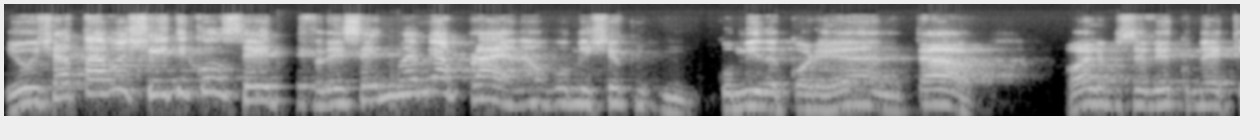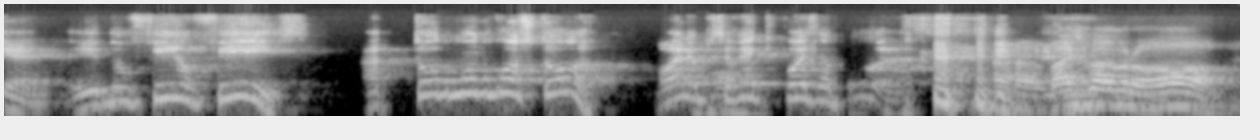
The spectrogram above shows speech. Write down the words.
eu já estava cheio de conceito. Falei, isso aí não é minha praia, não. Vou mexer com comida coreana e tal. Olha para você ver como é que é. E no fim eu fiz. Todo mundo gostou. Olha para você ver que coisa boa. 마지막으로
